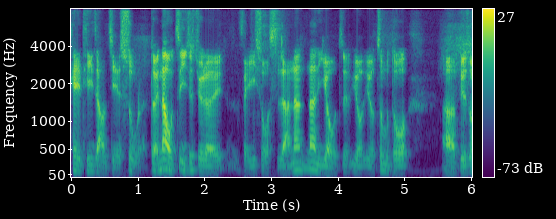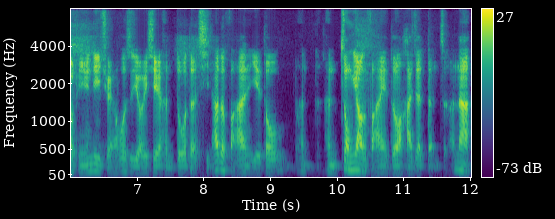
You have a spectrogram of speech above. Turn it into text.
可以提早结束了。对，那我自己就觉得匪夷所思啊。那那有这有有这么多呃，比如说平均地权，或是有一些很多的其他的法案，也都很很重要的法案，也都还在等着。那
